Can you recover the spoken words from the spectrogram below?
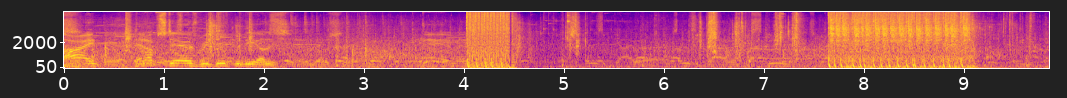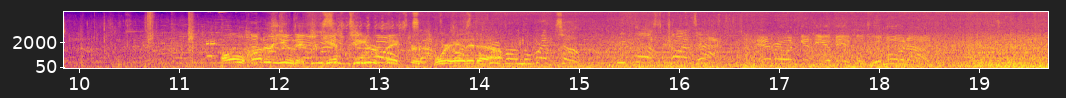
All right, head upstairs, regroup with the others. All Hunter units, get to your victor. We're headed out. Everyone get to your vehicles. We're moving out.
